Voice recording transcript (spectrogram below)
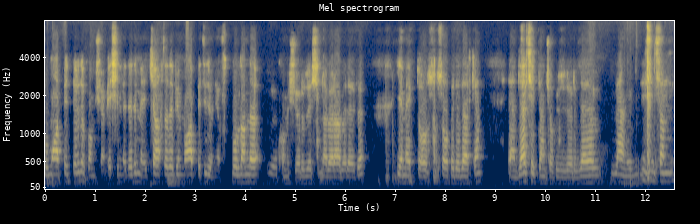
bu muhabbetleri de konuşuyorum. Eşimle dedim ya iki haftada bir muhabbeti dönüyor. Futboldan da konuşuyoruz eşimle beraber evde. Yemekte olsun sohbet ederken. Yani gerçekten çok üzülüyoruz. Ya, yani insan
